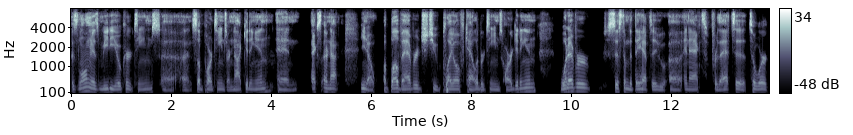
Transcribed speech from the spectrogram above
as long as mediocre teams uh, and subpar teams are not getting in, and ex are not, you know, above average to playoff caliber teams are getting in. Whatever system that they have to uh, enact for that to to work,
